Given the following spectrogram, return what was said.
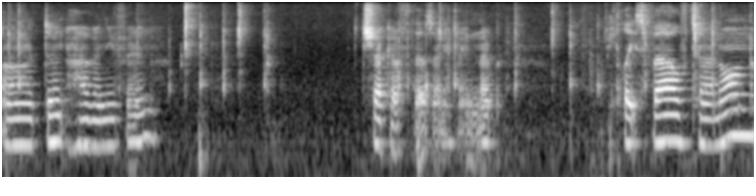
I uh, don't have anything. Check if there's anything. Nope. Place valve, turn on.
